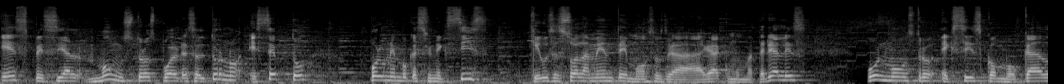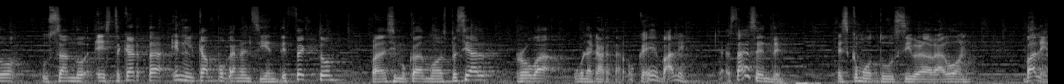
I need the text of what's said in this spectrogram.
especial monstruos por el resto del turno, excepto por una invocación Exis que use solamente monstruos Gaga como materiales un monstruo existe convocado usando esta carta en el campo gana el siguiente efecto. Para es invocado en modo especial, roba una carta. Ok, vale, está decente. Es como tu ciberdragón. Vale,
